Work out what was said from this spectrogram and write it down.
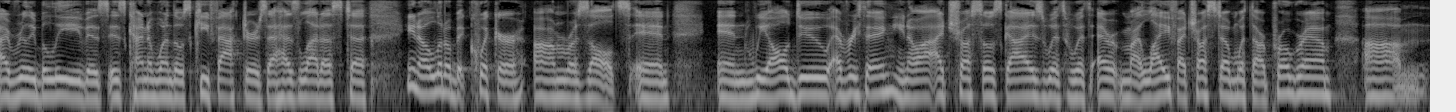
I really believe is is kind of one of those key factors that has led us to you know a little bit quicker um, results and and we all do everything. You know, I, I trust those guys with with my life. I trust them with our program, um,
